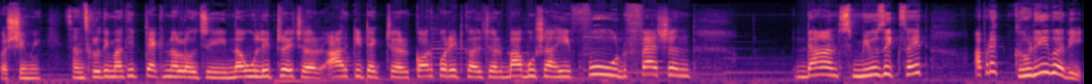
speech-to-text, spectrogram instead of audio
પશ્ચિમી સંસ્કૃતિમાંથી ટેકનોલોજી, નવું લિટરેચર, આર્કિટેક્ચર, કોર્પોરેટ કલ્ચર, બાબુશાહી, ફૂડ, ફેશન, ડાન્સ, મ્યુઝિક સહિત આપણે ઘણી બધી,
